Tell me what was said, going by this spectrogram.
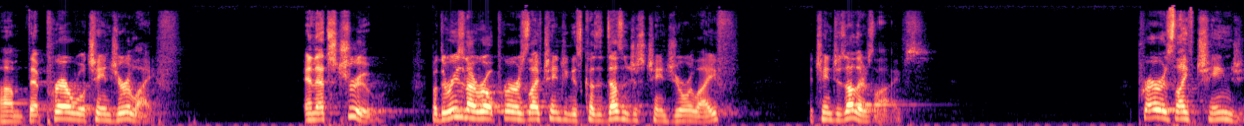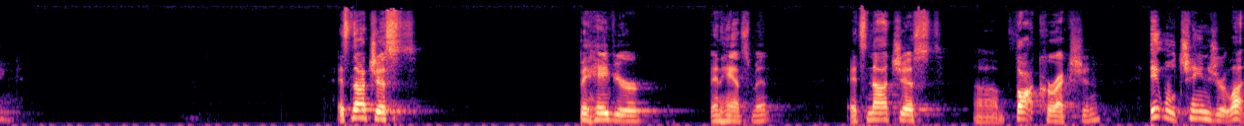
um, that prayer will change your life. And that's true. But the reason I wrote prayer is life changing is because it doesn't just change your life, it changes others' lives. Prayer is life changing. It's not just behavior enhancement, it's not just um, thought correction. It will change your life,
